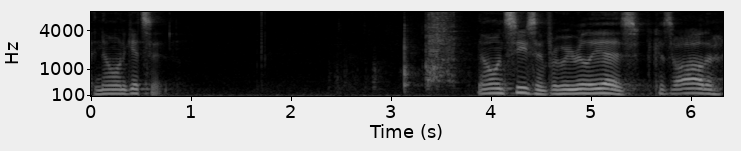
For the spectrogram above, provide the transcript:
And no one gets it. No one sees him for who he really is because of all the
